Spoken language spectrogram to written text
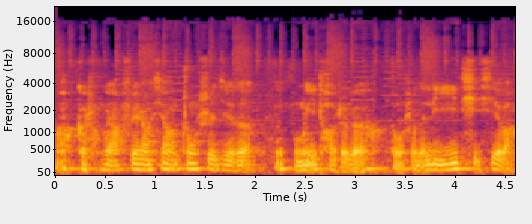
啊各种各样非常像中世纪的这么一套这个怎么说呢礼仪体系吧。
